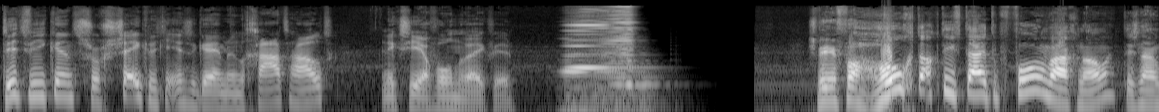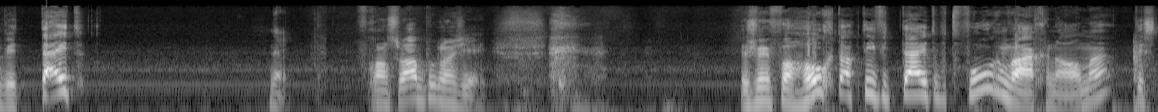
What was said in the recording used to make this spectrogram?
dit weekend zorg zeker dat je Inside Game in de gaten houdt. En ik zie jou volgende week weer. Er is weer een verhoogde activiteit op het forum waargenomen. Het is namelijk weer tijd... Nee, François Boulanger. Er is weer een verhoogde activiteit op het forum waargenomen. Het is...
